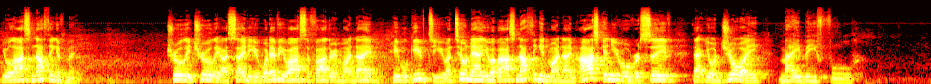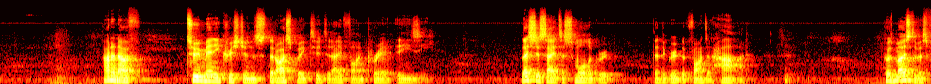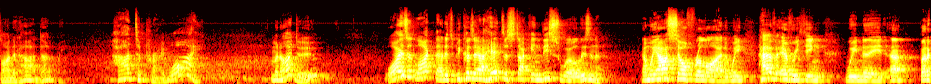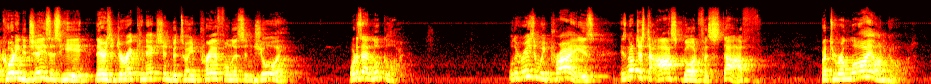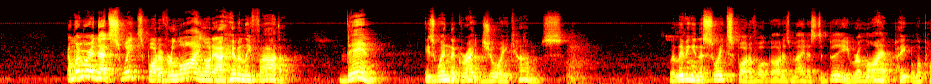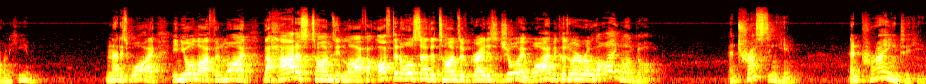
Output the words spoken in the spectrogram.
you will ask nothing of me. Truly, truly, I say to you, whatever you ask the Father in my name, he will give to you. Until now, you have asked nothing in my name. Ask and you will receive, that your joy may be full. I don't know if too many Christians that I speak to today find prayer easy. Let's just say it's a smaller group than the group that finds it hard. Because most of us find it hard, don't we? Hard to pray. Why? I mean, I do. Why is it like that? It's because our heads are stuck in this world, isn't it? And we are self reliant and we have everything we need. Uh, but according to Jesus here, there is a direct connection between prayerfulness and joy. What does that look like? Well, the reason we pray is, is not just to ask God for stuff, but to rely on God. And when we're in that sweet spot of relying on our Heavenly Father, then is when the great joy comes. We're living in the sweet spot of what God has made us to be, reliant people upon Him. And that is why, in your life and mine, the hardest times in life are often also the times of greatest joy. Why? Because we're relying on God and trusting Him and praying to Him.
